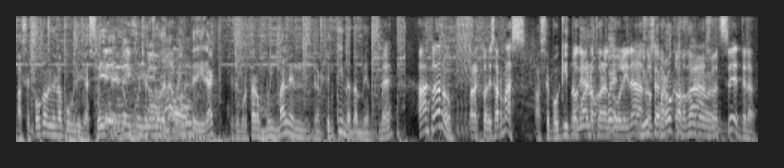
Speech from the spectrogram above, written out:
hace poco había una publicación de los muchachos de la 20 de Irak que se portaron muy mal en Argentina también. ¿Ve? Ah, claro, para actualizar más. Hace poquito. No quedarnos con Bueno, el las el luces rojas puertordazo, fueron- etcétera.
